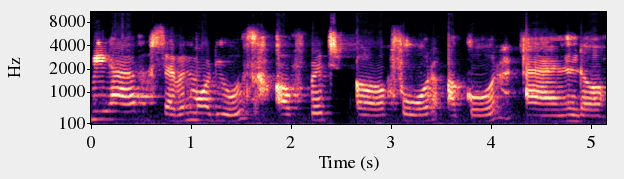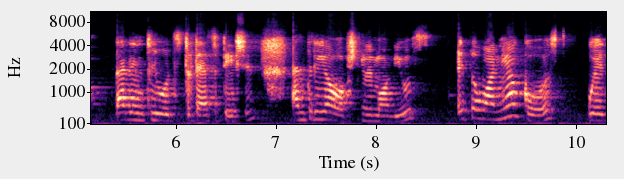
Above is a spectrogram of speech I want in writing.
we have seven modules of which uh, four are core and uh, that includes the dissertation and three are optional modules. It's a one year course with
